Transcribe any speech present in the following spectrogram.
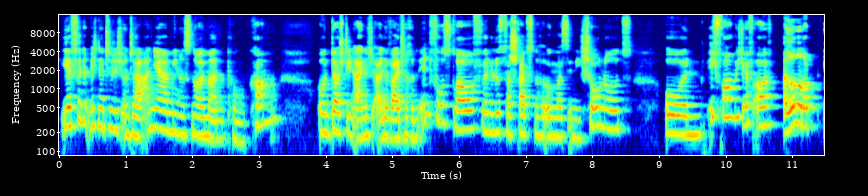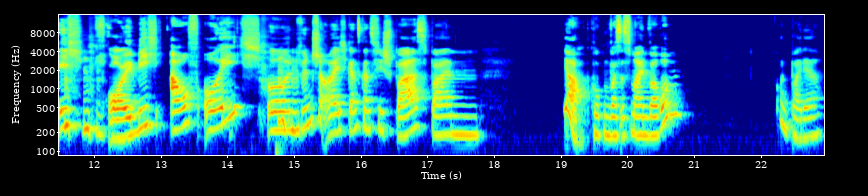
Ihr findet mich natürlich unter anja-neumann.com und da stehen eigentlich alle weiteren Infos drauf. Wenn du Lust hast, schreibst noch irgendwas in die Show Notes. Und ich freue mich auf euch. Ich freue mich auf euch und wünsche euch ganz, ganz viel Spaß beim ja, gucken, was ist mein Warum und bei der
